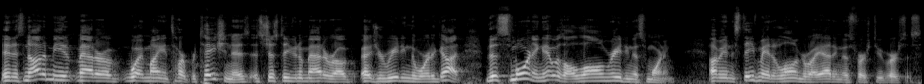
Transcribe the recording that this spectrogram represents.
And it's not a matter of what my interpretation is, it's just even a matter of as you're reading the Word of God. This morning, it was a long reading this morning. I mean, Steve made it longer by adding those first two verses.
